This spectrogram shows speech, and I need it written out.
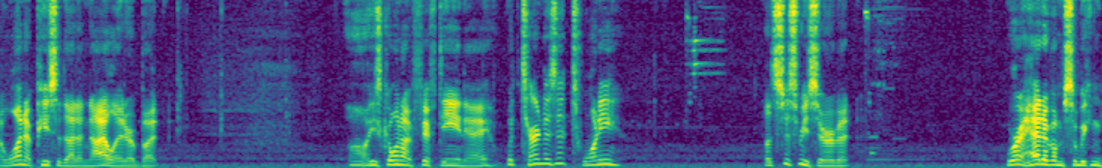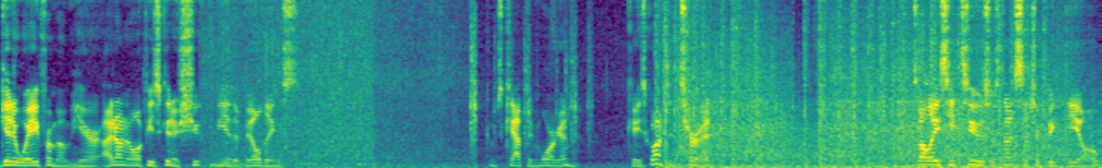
I want a piece of that Annihilator, but... Oh, he's going on 15, eh? What turn is it? 20? Let's just reserve it. We're ahead of him so we can get away from him here. I don't know if he's going to shoot me in the buildings. Comes Captain Morgan. Okay, he's going to turret. It's all AC2, so it's not such a big deal.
